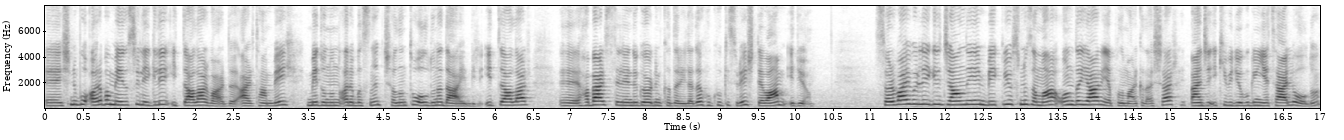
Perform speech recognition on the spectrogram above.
Ee, şimdi bu araba mevzusuyla ilgili iddialar vardı Ertan Bey. Medo'nun arabasının çalıntı olduğuna dair bir iddialar. Ee, haber sitelerinde gördüğüm kadarıyla da hukuki süreç devam ediyor. Survivor ile ilgili canlı yayın bekliyorsunuz ama onu da yarın yapalım arkadaşlar. Bence iki video bugün yeterli oldu.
